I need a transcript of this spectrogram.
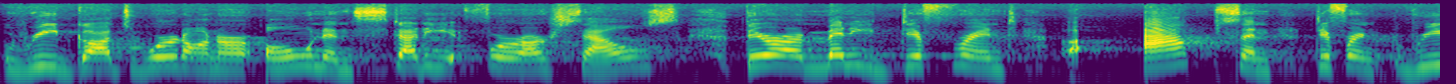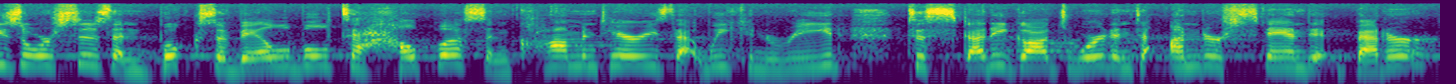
read God's word on our own and study it for ourselves. There are many different uh, apps and different resources and books available to help us and commentaries that we can read to study God's Word and to understand it better.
